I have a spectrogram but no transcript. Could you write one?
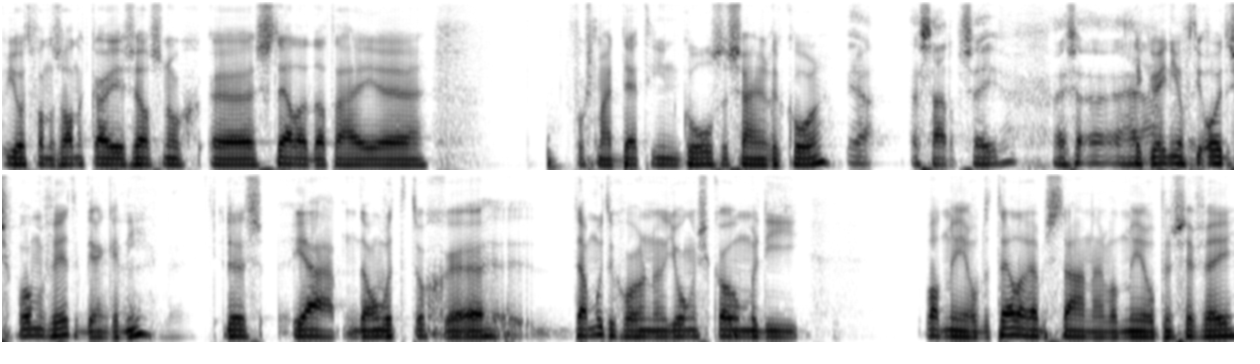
Jort van der Zanden kan je zelfs nog stellen dat hij... volgens mij 13 goals is zijn record. Ja, hij staat op 7. Hij is, eh, hij ik weet niet of hij ooit is gepromoveerd. Ik denk het niet. Dus ja, dan wordt het toch... eh, daar moeten gewoon jongens komen die wat meer op de teller hebben staan en wat meer op hun cv.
